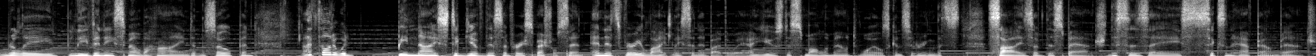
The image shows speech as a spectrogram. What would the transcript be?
really leave any smell behind in the soap. And I thought it would be nice to give this a very special scent. And it's very lightly scented, by the way. I used a small amount of oils considering the size of this batch. This is a six and a half pound batch.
